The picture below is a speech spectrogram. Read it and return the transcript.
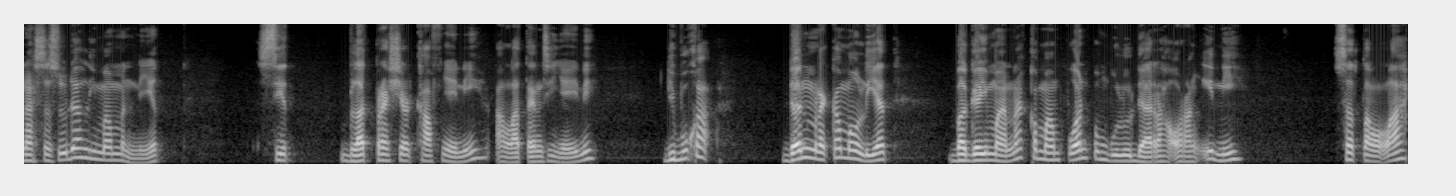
Nah, sesudah 5 menit si blood pressure cuff-nya ini, alat tensinya ini dibuka dan mereka mau lihat bagaimana kemampuan pembuluh darah orang ini setelah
